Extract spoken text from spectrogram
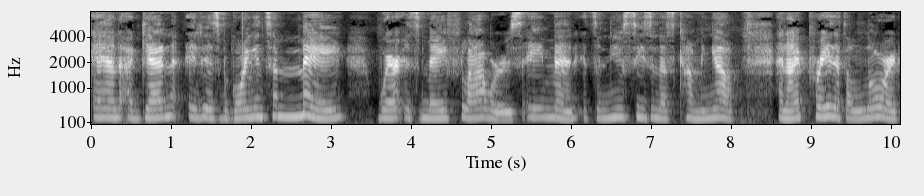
And again, it is, we're going into May where it's May flowers. Amen. It's a new season that's coming up. And I pray that the Lord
